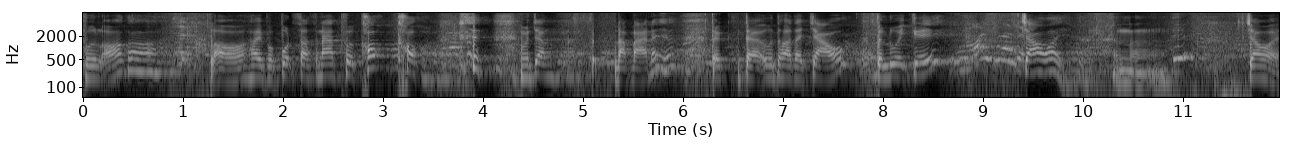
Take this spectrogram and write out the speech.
ធ្វើល្អក៏ល្អហើយពុទ្ធសាសនាធ្វើខុសខុសមិនចឹងដាក់បានទេតែតែឧទាហរណ៍ថាចៅទៅលួចគេចៅហើយហ្នឹងចៅហើយ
